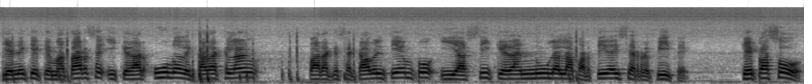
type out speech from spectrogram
tiene que, que matarse y quedar uno de cada clan para que se acabe el tiempo y así queda nula la partida y se repite. ¿Qué pasó?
